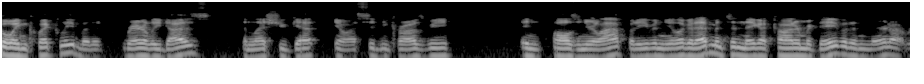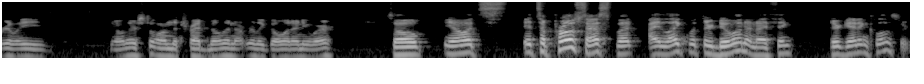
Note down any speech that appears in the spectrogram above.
going quickly, but it rarely does unless you get, you know, a Sidney Crosby and falls in your lap. But even you look at Edmonton, they got Connor McDavid, and they're not really, you know, they're still on the treadmill. They're not really going anywhere. So you know, it's it's a process, but I like what they're doing, and I think they're getting closer.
